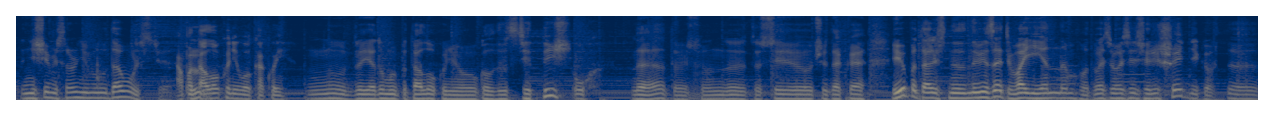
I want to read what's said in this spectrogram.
это ни с чем не сравнимое удовольствие. а потолок у него какой? Ну, да, я думаю, потолок у него около 20 тысяч. Ух. Да, то есть он, э, это серия очень такая... Ее пытались на- навязать военным. Вот Василий Васильевич Решетников, э,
